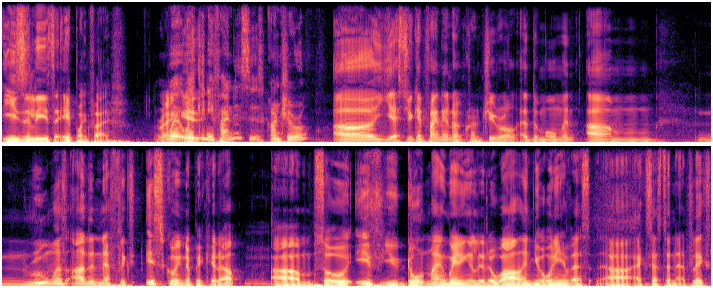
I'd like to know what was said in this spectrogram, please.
easily it's an eight point five. Right. Where, where It- can you find this? Is it Crunchyroll? uh, yes, you can find it on Crunchyroll at the moment. Um, rumors are that Netflix is going to pick it up. Um, so if you don't mind waiting a little while and you only have as, uh, access to Netflix,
